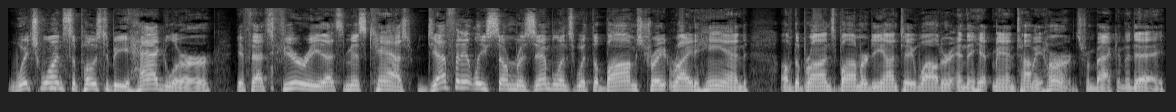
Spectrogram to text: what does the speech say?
which one's supposed to be Hagler if that's Fury, that's miscast. Definitely some resemblance with the bomb straight right hand of the bronze bomber Deontay Wilder and the hitman Tommy Hearns from back in the day.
